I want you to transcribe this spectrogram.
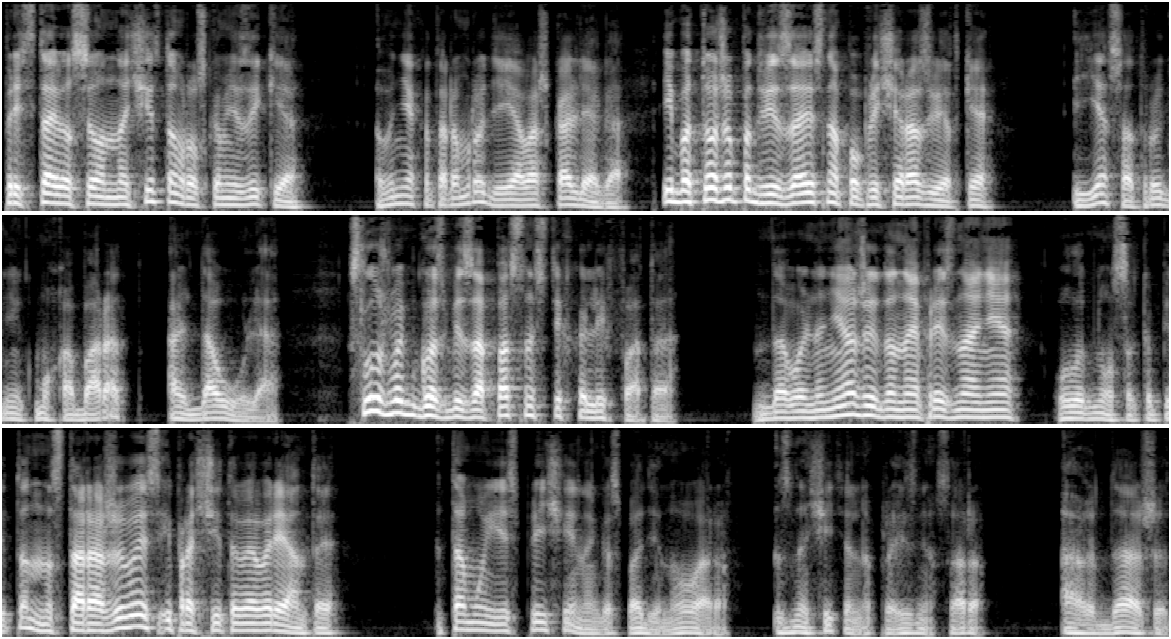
Представился он на чистом русском языке. «В некотором роде я ваш коллега, ибо тоже подвязаюсь на поприще разведки. Я сотрудник Мухабарат Аль-Дауля, службы госбезопасности халифата». Довольно неожиданное признание —— улыбнулся капитан, настораживаясь и просчитывая варианты. — Тому есть причина, господин Уваров, — значительно произнес араб. — Ах, даже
